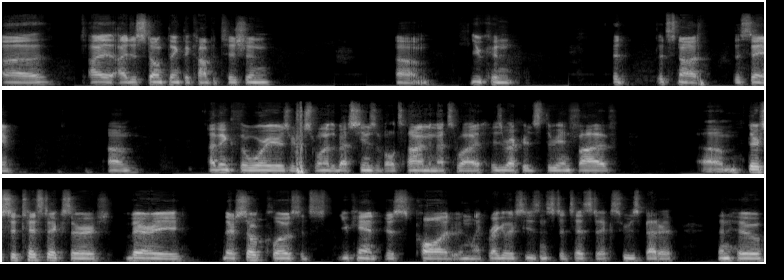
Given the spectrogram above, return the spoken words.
uh, I, I just don't think the competition um, you can it, it's not the same. Um, I think the Warriors are just one of the best teams of all time, and that's why his record's three and five. Um, their statistics are very they're so close. It's you can't just call it in like regular season statistics who's better than who.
